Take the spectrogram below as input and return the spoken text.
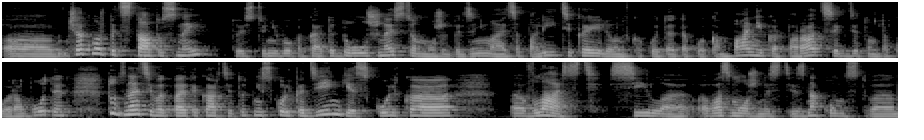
А, человек может быть статусный, то есть у него какая-то должность, он, может быть, занимается политикой, или он в какой-то такой компании, корпорации, где-то он такой работает. Тут, знаете, вот по этой карте, тут не сколько деньги, сколько э, власть, сила, возможности, знакомства,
